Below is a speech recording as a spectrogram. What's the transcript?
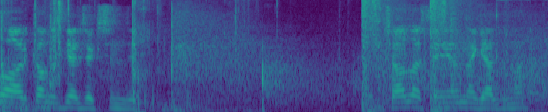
Şu arkamız gelecek şimdi. Çağlar senin yanına geldim ben.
